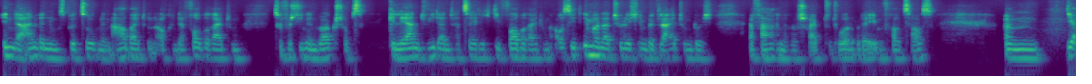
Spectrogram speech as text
in der anwendungsbezogenen Arbeit und auch in der Vorbereitung zu verschiedenen Workshops gelernt, wie dann tatsächlich die Vorbereitung aussieht. Immer natürlich in Begleitung durch erfahrenere Schreibtutoren oder eben Frau Zaus. Ähm, die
